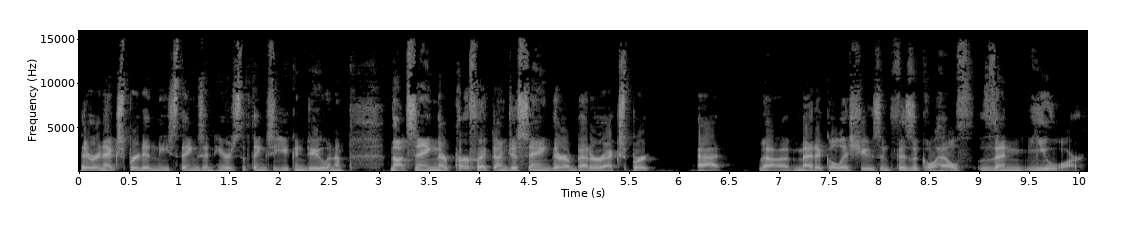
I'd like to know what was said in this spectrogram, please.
they're an expert in these things and here's the things that you can do. And I'm not saying they're perfect. I'm just saying they're a better expert at uh, medical issues and physical health than you are.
